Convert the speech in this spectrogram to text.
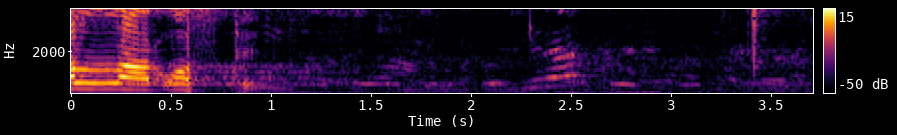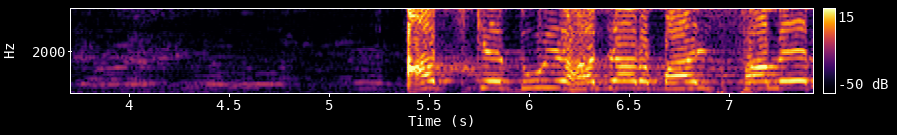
আল্লাহর অস্তে। আজকে দুই হাজার বাইশ সালের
